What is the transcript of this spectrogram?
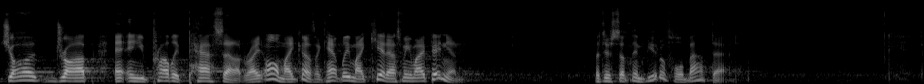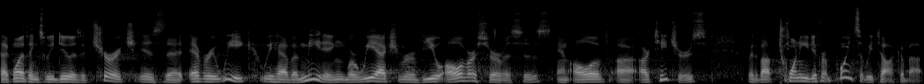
jaw drop, and, and you'd probably pass out, right? Oh my goodness, I can't believe my kid asked me my opinion. But there's something beautiful about that. In fact, one of the things we do as a church is that every week we have a meeting where we actually review all of our services and all of uh, our teachers with about 20 different points that we talk about.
